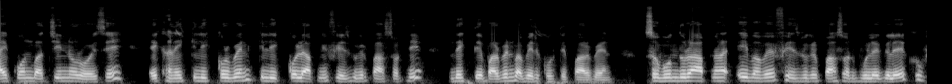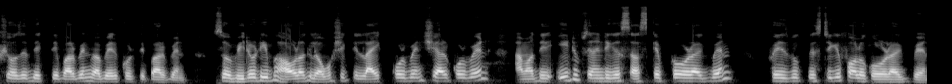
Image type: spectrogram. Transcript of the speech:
আইকন বা চিহ্ন রয়েছে। এখানে ক্লিক করবেন। ক্লিক করলে আপনি ফেসবুকের পাসওয়ার্ডটি দেখতে পারবেন বা বের করতে পারবেন। সো বন্ধুরা, আপনারা এইভাবে ফেসবুকের পাসওয়ার্ড ভুলে গেলে খুব সহজে দেখতে পারবেন বা বের করতে পারবেন। সো ভিডিওটি ভালো লাগলে অবশ্যই একটি লাইক করবেন শেয়ার করবেন। আমাদের ইউটিউব চ্যানেলটিকে সাবস্ক্রাইব করে রাখবেন। ফেসবুক পেজটিকে ফলো করে রাখবেন।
